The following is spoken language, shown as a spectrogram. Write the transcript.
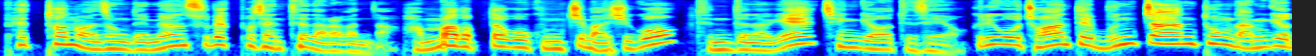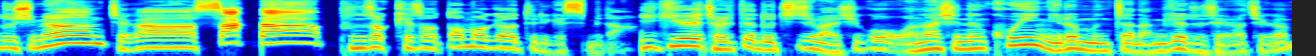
패턴 완성되면 수백 퍼센트 날아간다. 밥맛 없다고 굶지 마시고 든든하게 챙겨 드세요. 그리고 저한테 문자 한 통 남겨두시면 제가 싹 다 분석해서 떠먹여 드리겠습니다. 이 기회 절대 놓치지 마시고 원하시는 코인 이름 문자 남겨주세요. 지금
